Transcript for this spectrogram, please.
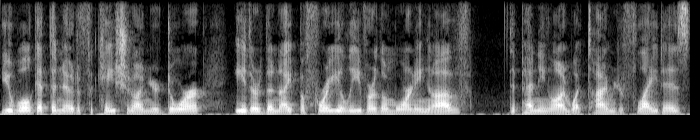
you will get the notification on your door either the night before you leave or the morning of, depending on what time your flight is,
